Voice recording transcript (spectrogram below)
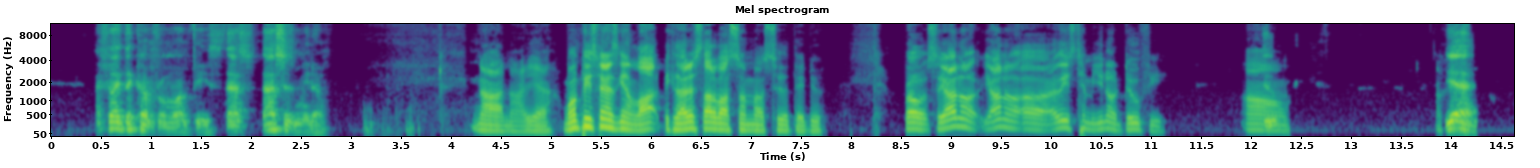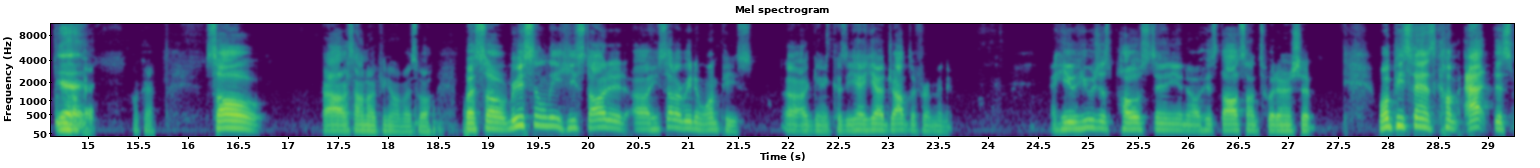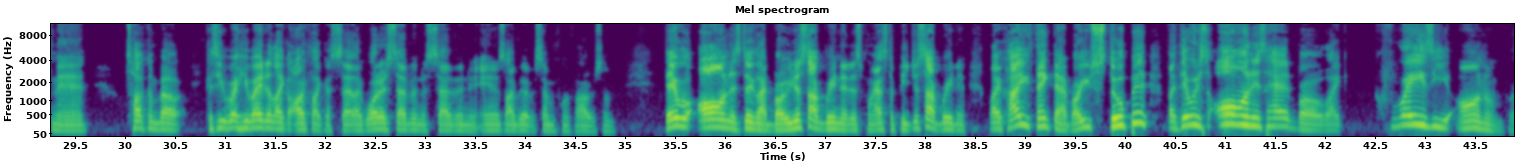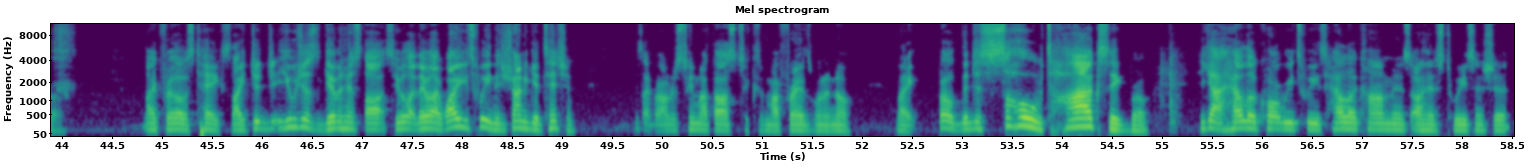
I feel like they come from One Piece. That's that's just me though. Nah, nah, yeah. One Piece fans getting a lot because I just thought about something else too that they do. Bro, so y'all know y'all know uh at least Timmy, you know Doofy. Um okay. Yeah. Yeah. Okay. Okay. So Alex, I don't know if you know him as well. But so recently he started uh he started reading One Piece uh, again because he had, he had dropped it for a minute. And he he was just posting, you know, his thoughts on Twitter and shit. One Piece fans come at this man talking about because he he rated like an arc like a set, like what are seven or seven, and it's like a seven point five or something. They were all on his dick, like, bro, you just stop reading at this point. That's the peak. Just stop reading. Like, how you think that, bro? Are you stupid? Like, they were just all on his head, bro. Like, crazy on him, bro. Like for those takes, like j- j- he was just giving his thoughts. He was like, they were like, "Why are you tweeting? You're trying to get attention." He's like, "Bro, I'm just tweeting my thoughts because my friends want to know." Like, bro, they're just so toxic, bro. He got hella quote retweets, hella comments on his tweets and shit.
